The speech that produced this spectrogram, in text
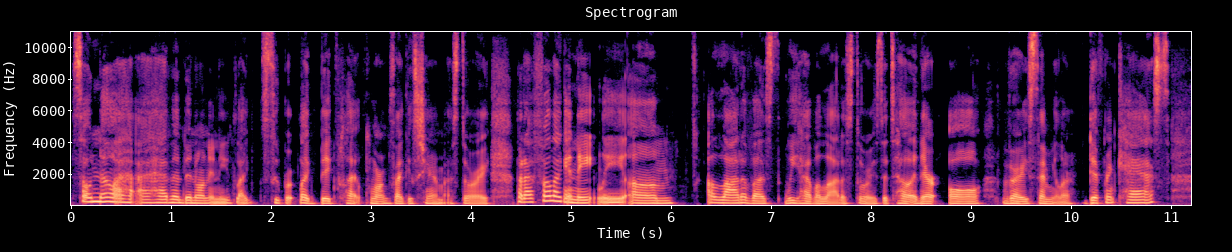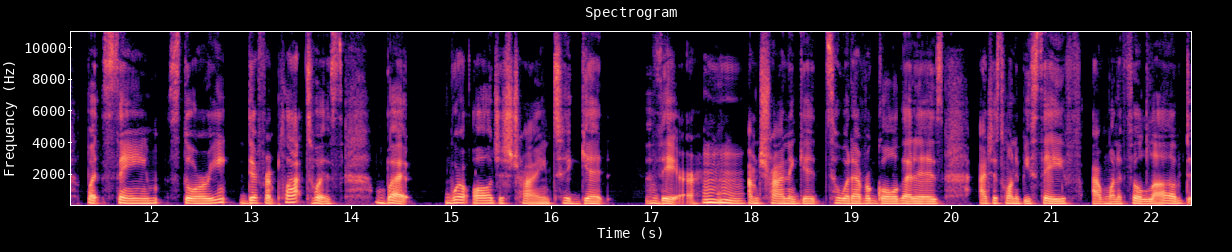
So no, I, I haven't been on any like super like big platforms like it's sharing my story, but I feel like innately, um, a lot of us we have a lot of stories to tell, and they're all very similar, different casts, but same story, different plot twists, but we're all just trying to get there. I'm trying to get to whatever goal that is. I just want to be safe. I want to feel loved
